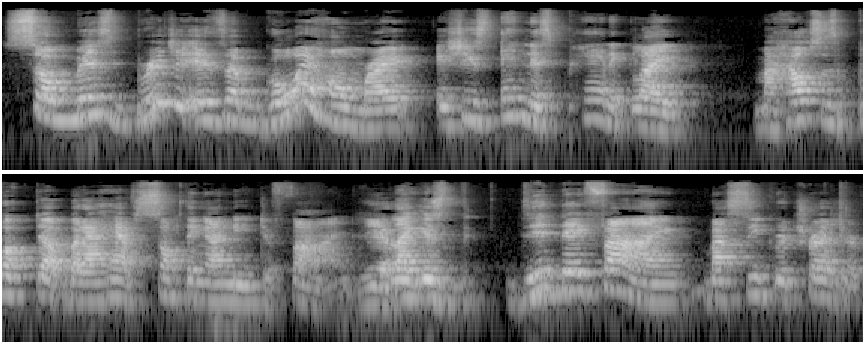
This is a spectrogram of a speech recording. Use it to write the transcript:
so Miss Bridget ends up going home, right? And she's in this panic, like my house is bucked up, but I have something I need to find. Yeah. Like, is did they find my secret treasure?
